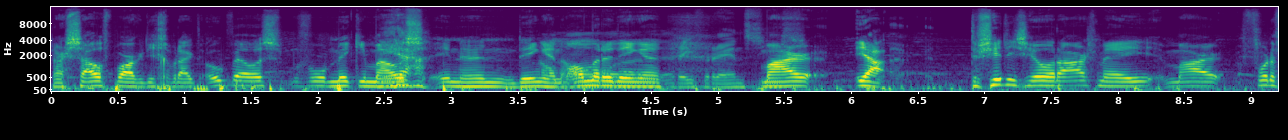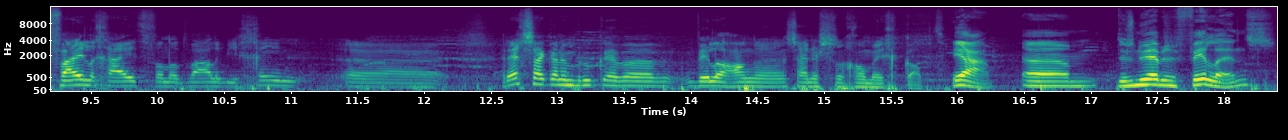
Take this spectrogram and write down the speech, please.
naar South Park, die gebruikt ook wel eens bijvoorbeeld Mickey Mouse in hun dingen en andere dingen. referenties. Maar ja, er zit iets heel raars mee. Maar voor de veiligheid van dat Walibi geen rechtszaak aan hun broek hebben willen hangen, zijn er ze gewoon mee gekapt. Ja, ehm, dus nu hebben ze villains.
